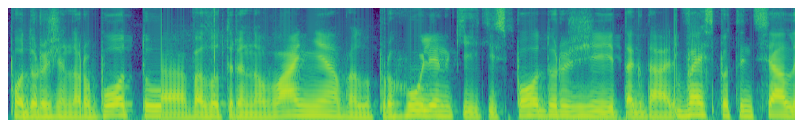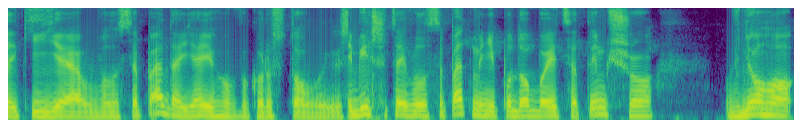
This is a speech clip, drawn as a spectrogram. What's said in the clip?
подорожі на роботу, е, велотренування, велопрогулянки, якісь подорожі і так далі. Весь потенціал, який є в велосипеда, я його використовую. Найбільше цей велосипед мені подобається тим, що в нього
